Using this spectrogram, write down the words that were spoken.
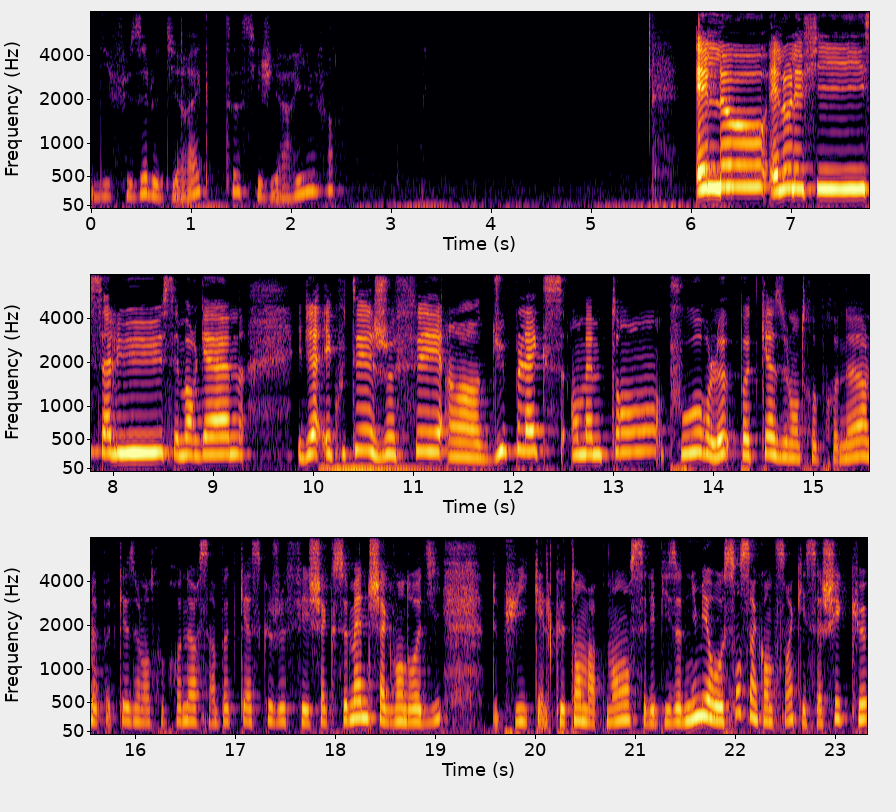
diffuser le direct si j'y arrive. Hello, hello les filles, salut, c'est Morgane. Eh bien, écoutez, je fais un duplex en même temps pour le podcast de l'entrepreneur. Le podcast de l'entrepreneur, c'est un podcast que je fais chaque semaine, chaque vendredi, depuis quelques temps maintenant. C'est l'épisode numéro 155 et sachez que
